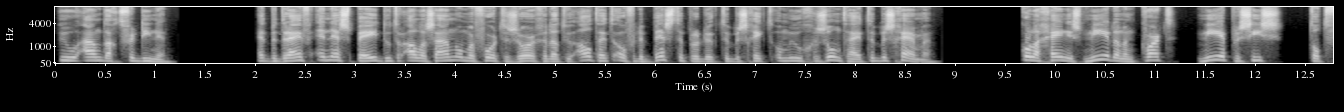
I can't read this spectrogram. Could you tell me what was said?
uw aandacht verdienen. Het bedrijf NSP doet er alles aan om ervoor te zorgen dat u altijd over de beste producten beschikt om uw gezondheid te beschermen. Collageen is meer dan een kwart, meer precies tot 45%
